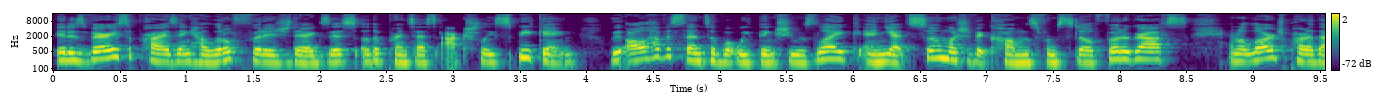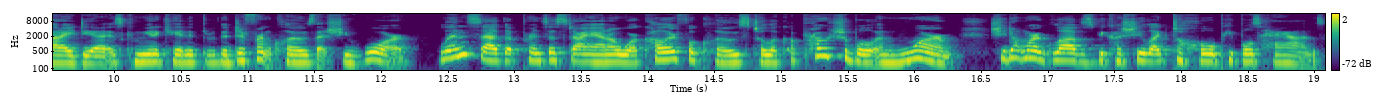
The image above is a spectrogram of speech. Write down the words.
It is very surprising how little footage there exists of the princess actually speaking. We all have a sense of what we think she was like, and yet so much of it comes from still photographs, and a large part of that idea is communicated through the different clothes that she wore. Lynn said that Princess Diana wore colorful clothes to look approachable and warm. She didn't wear gloves because she liked to hold people's hands.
